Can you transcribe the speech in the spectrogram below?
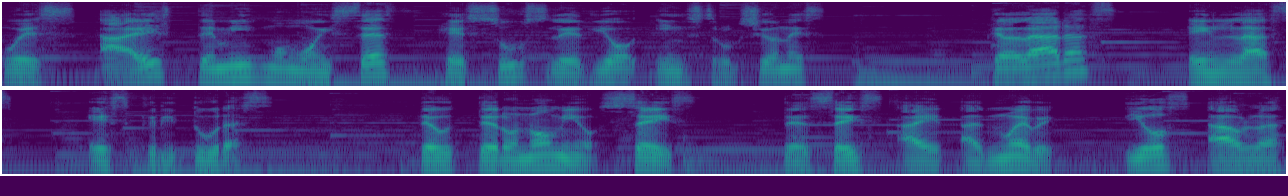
Pues a este mismo Moisés Jesús le dio instrucciones claras en las escrituras. Deuteronomio 6, del 6 al 9, Dios habla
